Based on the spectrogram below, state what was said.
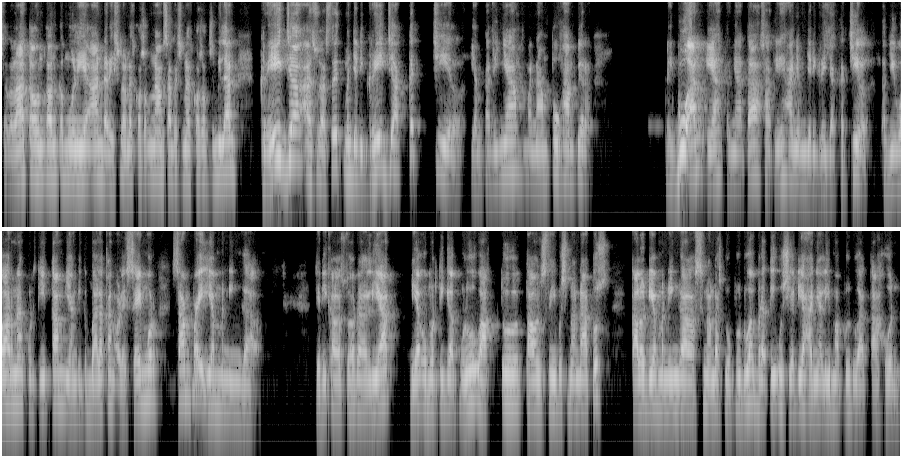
Setelah tahun-tahun kemuliaan dari 1906 sampai 1909, gereja Azusa Street menjadi gereja kecil yang tadinya menampung hampir ribuan ya ternyata saat ini hanya menjadi gereja kecil bagi warna kulit hitam yang digembalakan oleh Seymour sampai ia meninggal. Jadi kalau saudara lihat dia umur 30 waktu tahun 1900 kalau dia meninggal 1922 berarti usia dia hanya 52 tahun.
